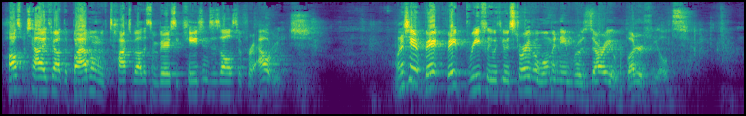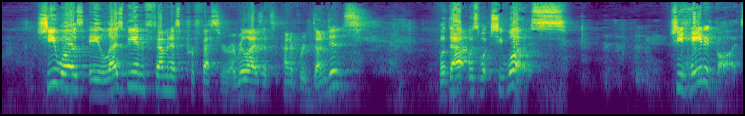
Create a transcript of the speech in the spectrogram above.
Hospitality throughout the Bible, and we've talked about this on various occasions, is also for outreach. I want to share very, very briefly with you a story of a woman named Rosaria Butterfield. She was a lesbian feminist professor. I realize that's kind of redundant, but that was what she was. She hated God,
